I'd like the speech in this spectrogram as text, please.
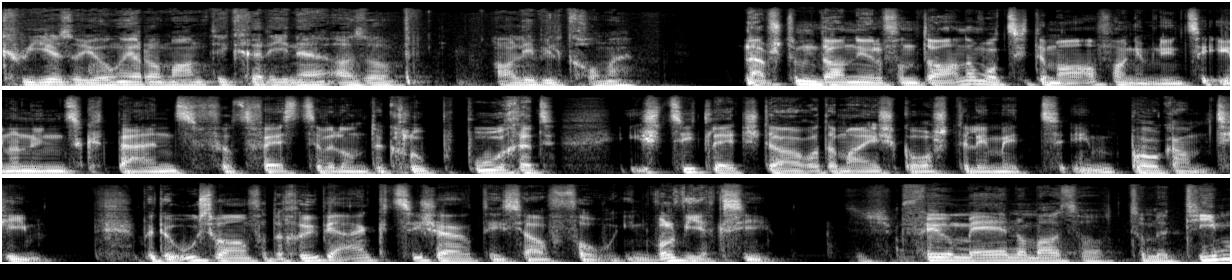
Queers und junge Romantikerinnen. Also alle willkommen. Neben dem Daniel Fontana, der seit dem Anfang im 1991 die Bands für das Festival und den Club bucht, ist seit letztem Jahr der meiste Gosteli mit im Programmteam. Bei der Auswahl der Kübe-Acts war er dieses Jahr voll involviert. Gewesen. Es ist viel mehr nochmal so zu einem Team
